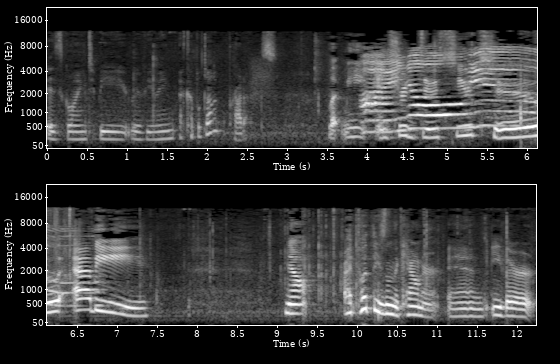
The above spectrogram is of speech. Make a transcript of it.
is going to be reviewing a couple dog products. Let me introduce you to Abby. Now I put these on the counter and either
